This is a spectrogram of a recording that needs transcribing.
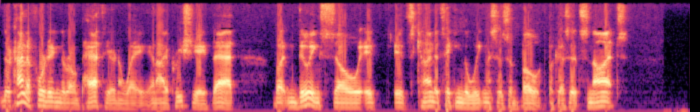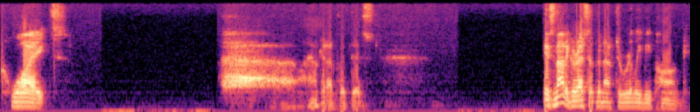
they're kind of forging their own path here in a way, and I appreciate that. But in doing so, it it's kind of taking the weaknesses of both because it's not quite how can I put this? It's not aggressive enough to really be punk,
